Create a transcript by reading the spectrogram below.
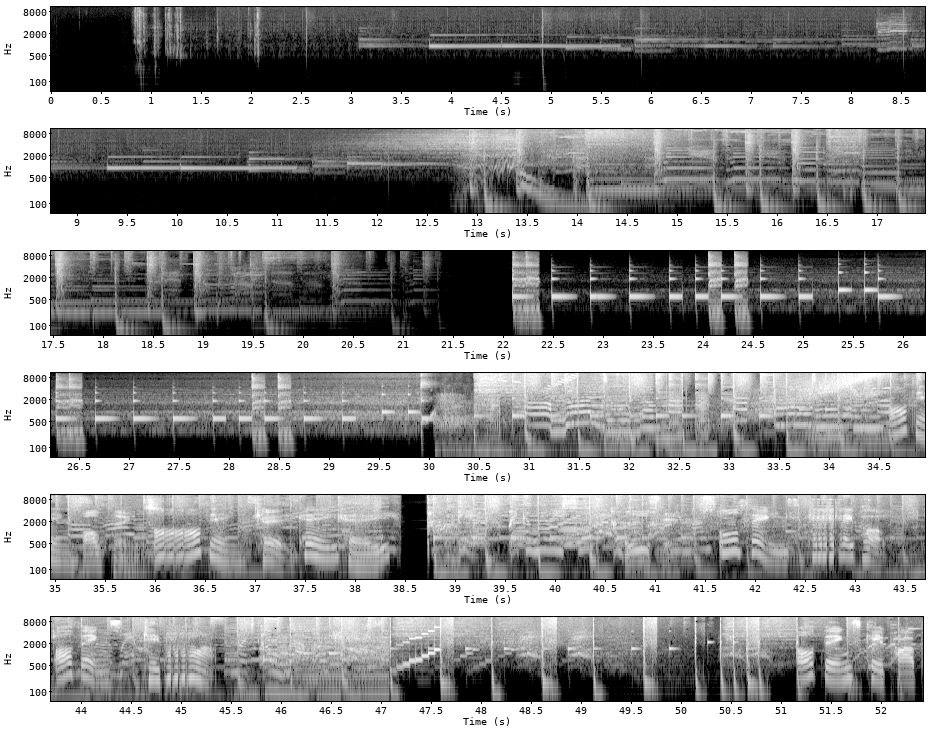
All things. All things. All, all things. K. K. K. All things. All things. K. K-pop. All things. K-pop. All things K-pop.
